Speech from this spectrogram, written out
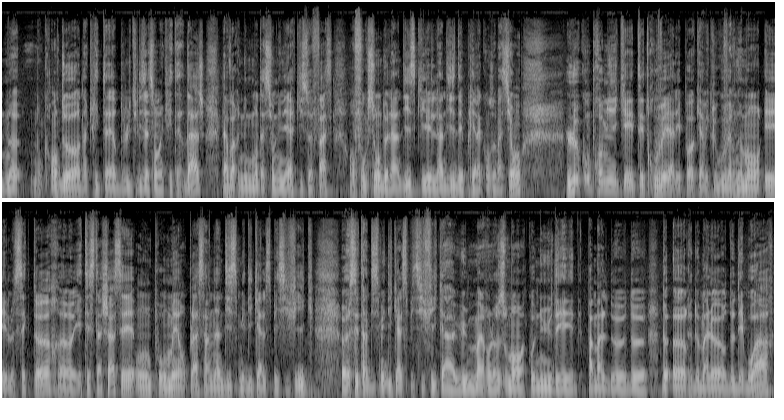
en dehors d'un critère de l'utilisation d'un critère d'âge, d'avoir une augmentation linéaire qui se fasse en fonction de l'indice qui est l'indice des prix à la consommation. Le compromis qui a été trouvé à l'époque avec le gouvernement et le secteur euh, et c'est on, met en place un indice médical spécifique. Euh, cet indice médical spécifique a eu malheureusement a connu des, pas mal de, heurts et de malheurs, de déboires,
